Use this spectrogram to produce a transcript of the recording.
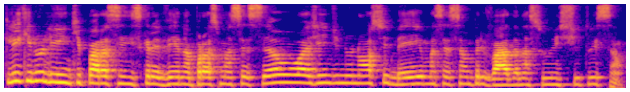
Clique no link para se inscrever na próxima sessão ou agende no nosso e-mail uma sessão privada na sua instituição.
